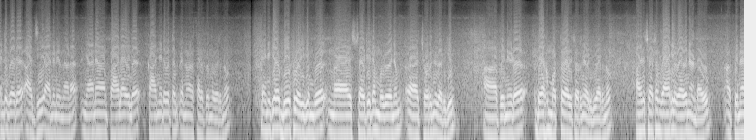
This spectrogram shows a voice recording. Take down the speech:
എന്റെ പേര് അജി ആന്റണി എന്നാണ്. ഞാൻ പാലായിൽ കാഞ്ഞിരവറ്റം എന്ന സ്ഥലത്തു നിന്ന് വരുന്നു. എനിക്ക് ബീഫ് കഴിക്കുമ്പോൾ ശരീരം മുഴുവനും ചൊറിഞ്ഞു കടിക്കും. പിന്നീട് ദേഹം മൊത്തം അത് ചൊറിഞ്ഞു കടിക്കുമായിരുന്നു. അതിനുശേഷം വയറിൽ വേദന ഉണ്ടാവും. പിന്നെ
